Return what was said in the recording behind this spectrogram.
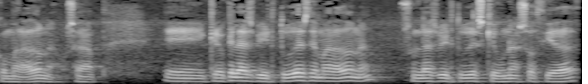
con Maradona. O sea, eh, creo que las virtudes de Maradona son las virtudes que una sociedad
